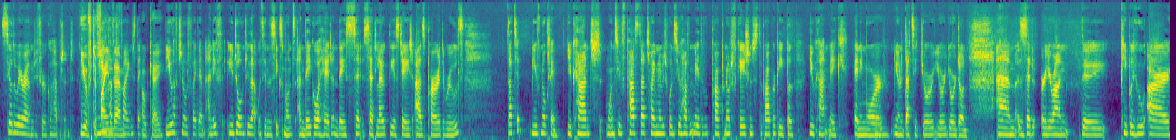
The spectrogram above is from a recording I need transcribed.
It's the other way around if you're a cohabitant. You have to find have them. To find them. Okay. You have to notify them, and if you don't do that within the six months, and they go ahead and they set, settle out the estate as per the rules, that's it. You've no claim. You can't once you've passed that time limit. Once you haven't made the proper notifications to the proper people, you can't make any more. Mm. You know that's it. You're you're you're done. Um, as I said earlier on, the people who are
